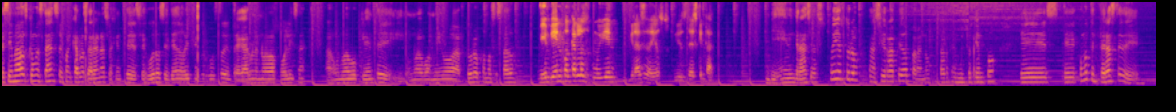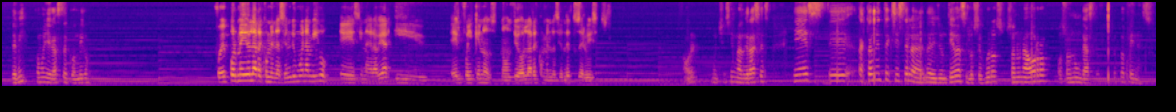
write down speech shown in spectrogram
Estimados, ¿cómo están? Soy Juan Carlos Arana, su agente de seguros. El día de hoy tengo el gusto de entregar una nueva póliza a un nuevo cliente y un nuevo amigo. Arturo, ¿cómo has estado? Bien, bien, Juan Carlos, muy bien. Gracias a Dios. ¿Y ustedes qué tal? Bien, gracias. Oye, Arturo, así rápido para no quitarte mucho tiempo. Este, ¿Cómo te enteraste de, de, mí? ¿Cómo llegaste conmigo? Fue por medio de la recomendación de un buen amigo, eh, sin agraviar, y él fue el que nos, nos dio la recomendación de tus servicios. muchísimas gracias. Este, actualmente existe la, la, disyuntiva si los seguros son un ahorro o son un gasto. ¿Qué opinas?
